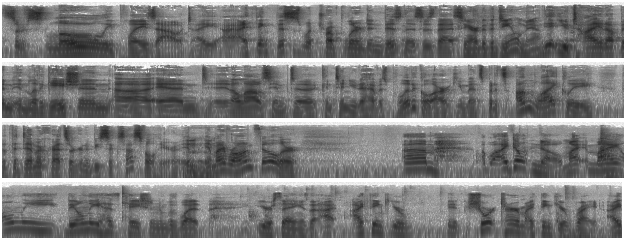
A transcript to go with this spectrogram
sort of slowly plays out. I, I think this is what Trump learned in business: is that It's the art of the deal, man. yeah, you tie it up in, in litigation, uh, and it allows him to continue to have his political arguments. But it's unlikely that the Democrats are going to be successful here. Am, Mhm. am I wrong, Phil? Or Um, well, I don't know. My my only the only hesitation with what you're saying is that I I think you're it, short term. I think you're right. I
